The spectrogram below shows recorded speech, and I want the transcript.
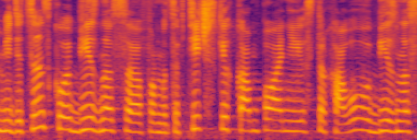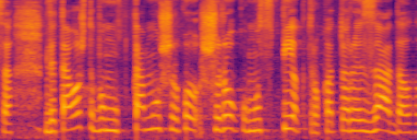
медицинского бизнеса, фармацевтических компаний, страхового бизнеса, для того, чтобы тому широко, широкому спектру, который задал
